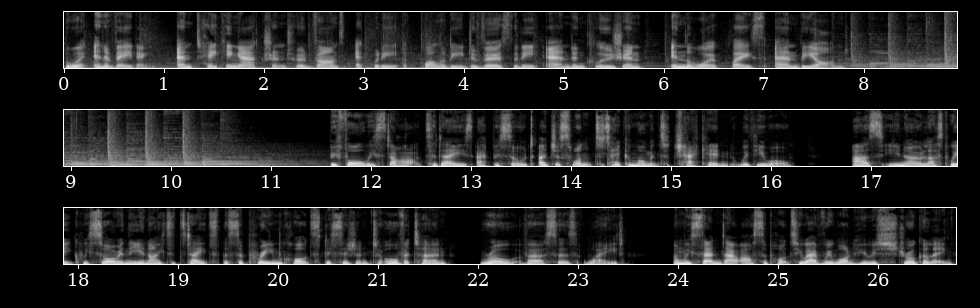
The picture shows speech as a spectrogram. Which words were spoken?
who are innovating and taking action to advance equity, equality, diversity, and inclusion in the workplace and beyond. Before we start today's episode, I just want to take a moment to check in with you all. As you know, last week we saw in the United States the Supreme Court's decision to overturn Roe versus Wade, and we send out our support to everyone who is struggling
